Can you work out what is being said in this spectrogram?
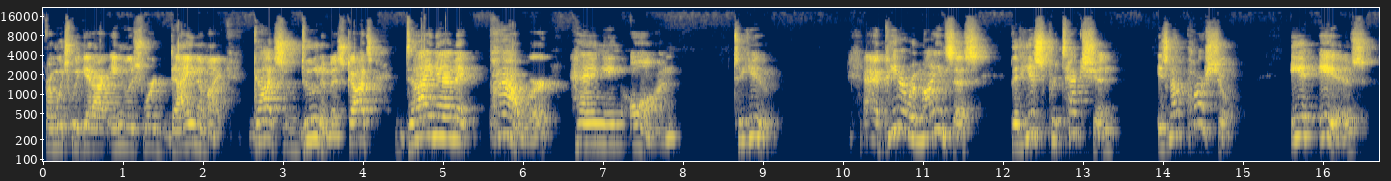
from which we get our English word dynamite. God's dunamis, God's dynamic power hanging on to you. And Peter reminds us that his protection is not partial, it is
